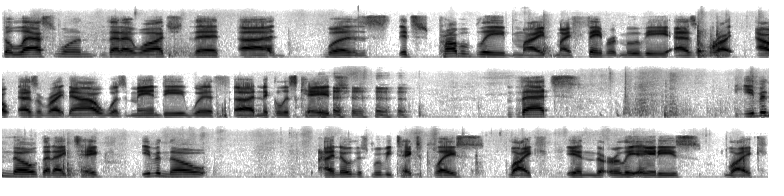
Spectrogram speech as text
the last one that I watched that uh, was it's probably my my favorite movie as of right out as of right now was Mandy with uh, Nicolas Cage. That's even though that I take even though I know this movie takes place like in the early 80s like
